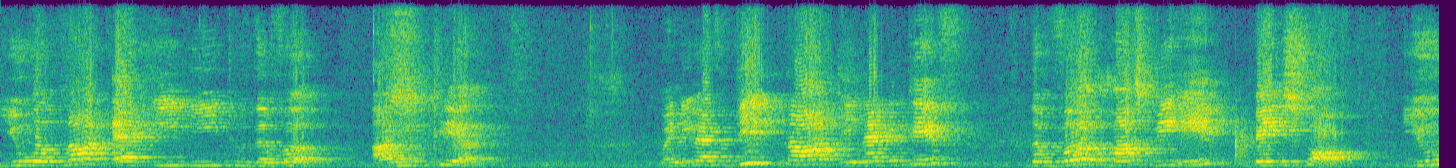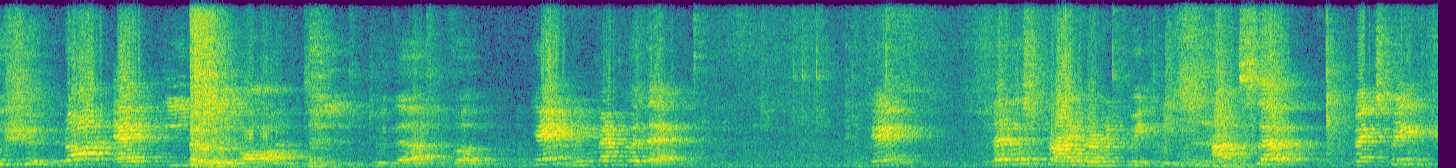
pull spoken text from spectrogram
You will not add ed to the verb. Are you clear? When you have did not in negative, the verb must be in base form. You should not add ed or d to the verb. Okay, remember that. Okay, let us try very quickly. Answer, next page.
